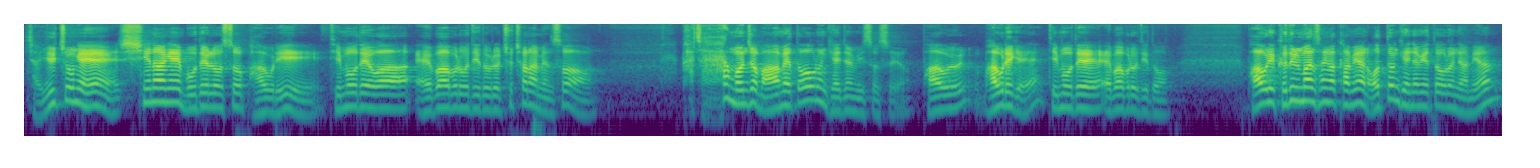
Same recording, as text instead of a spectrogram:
자, 일종의 신앙의 모델로서 바울이 디모데와 에바브로디도를 추천하면서 가장 먼저 마음에 떠오른 개념이 있었어요. 바울 바울에게 디모데, 에바브로디도 바울이 그들만 생각하면 어떤 개념이 떠오르냐면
